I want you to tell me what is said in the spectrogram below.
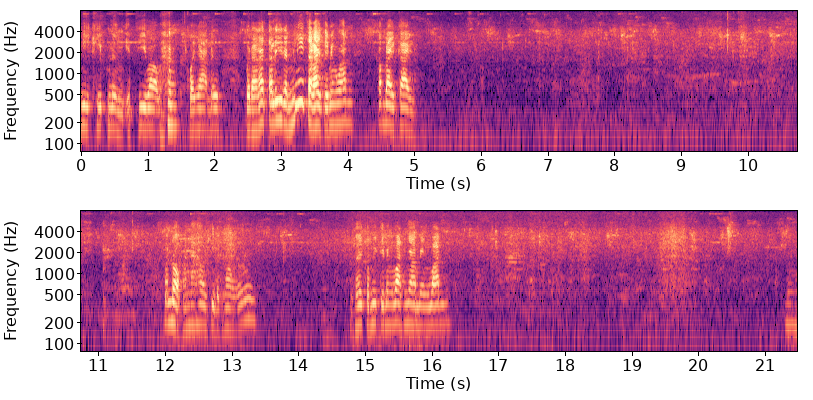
มีคลิปหนึ่งเอฟซีว่า ขออนุญาตเด้อปนานาตาลีแต่มีแต่ไรแต่แมงวันกับไรไก่มันดอกมันนาเอากินแล้วพี่น้องเอ้ยใช่ก็มีแต่แมงวันยาแมงวันอืม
